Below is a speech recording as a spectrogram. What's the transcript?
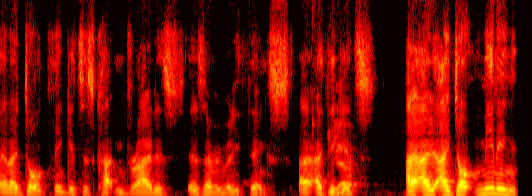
and I don't think it's as cut and dried as as everybody thinks. I, I think yeah. it's I, I I don't meaning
